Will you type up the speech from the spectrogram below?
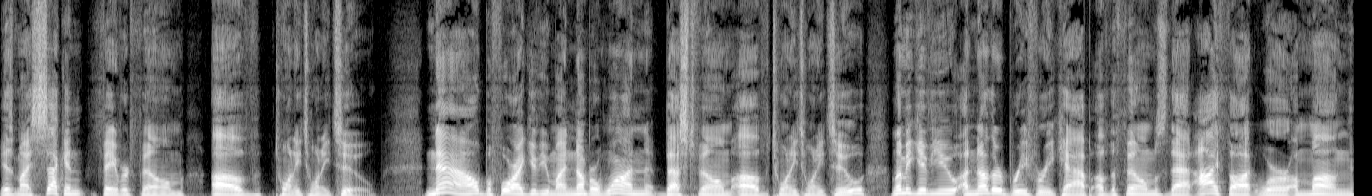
is my second favorite film of 2022. Now, before I give you my number one best film of 2022, let me give you another brief recap of the films that I thought were among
